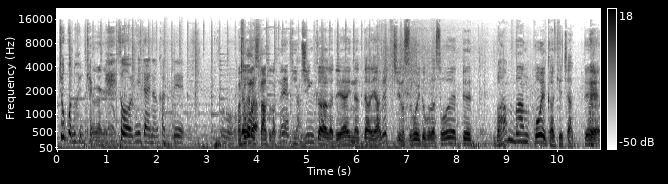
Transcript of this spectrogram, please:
チョコのみたいなそうみたいなの買ってそう。まあそこがスタートだったね。キッチンカーが出会いになってだからやべっちのすごいところはそうやってバンバン声かけちゃって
